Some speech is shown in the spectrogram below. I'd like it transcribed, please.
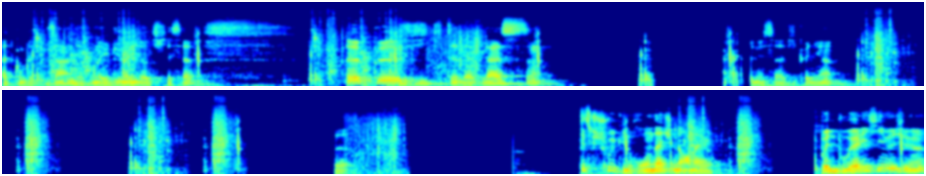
De complète tout ça, dire qu'on a eu du mal à identifier ça. Hop, vite de la place. Donner ça à Viconia. Voilà. Qu'est-ce que je fous avec une rondage normale? Pas une poubelle ici, monsieur, hein?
